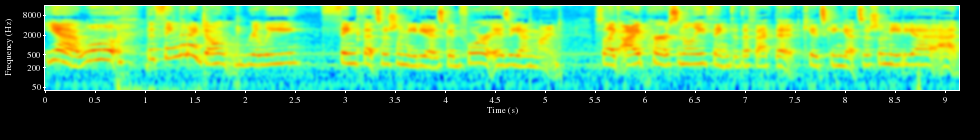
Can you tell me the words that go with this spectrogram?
Yeah, well, the thing that I don't really think that social media is good for is a young mind. So, like, I personally think that the fact that kids can get social media at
